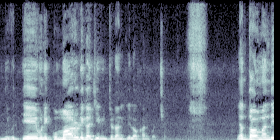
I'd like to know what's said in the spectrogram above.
నీవు దేవుని కుమారుడిగా జీవించడానికి ఈ లోకానికి వచ్చావు. ఎంతోమంది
